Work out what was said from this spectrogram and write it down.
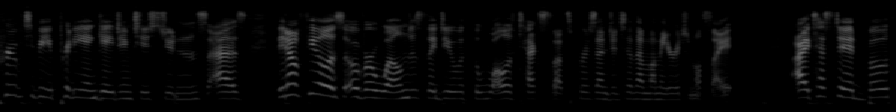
proved to be pretty engaging to students as they don't feel as overwhelmed as they do with the wall of text that's presented to them on the original site. I tested both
